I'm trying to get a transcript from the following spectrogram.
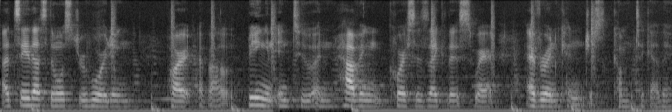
I'd say that's the most rewarding part about being in INTO and having courses like this where everyone can just come together.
